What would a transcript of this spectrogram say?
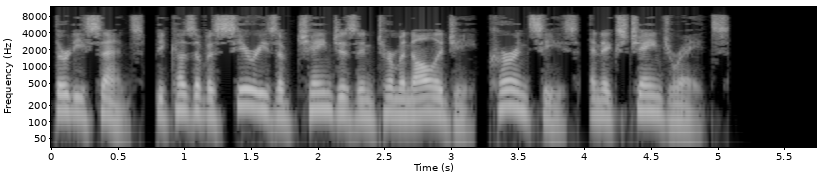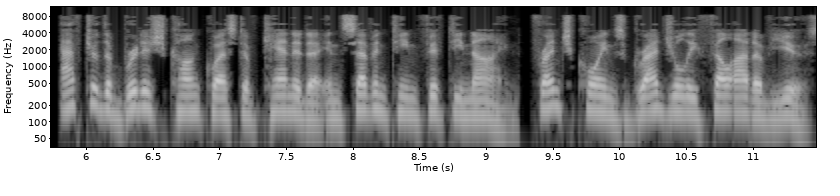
30 cents, because of a series of changes in terminology, currencies, and exchange rates. After the British conquest of Canada in 1759, French coins gradually fell out of use,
